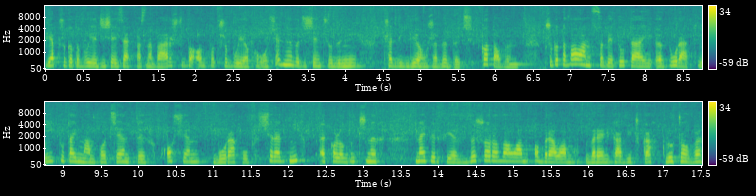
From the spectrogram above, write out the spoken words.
Ja przygotowuję dzisiaj zakwas na barszcz, bo on potrzebuje około 7 do 10 dni przed Wigilią, żeby być gotowym. Przygotowałam sobie tutaj buraki. Tutaj mam pociętych 8 buraków średnich, ekologicznych. Najpierw je wyszorowałam, obrałam w rękawiczkach kluczowe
